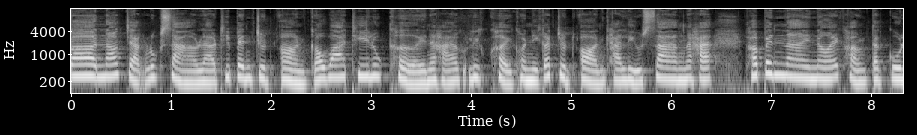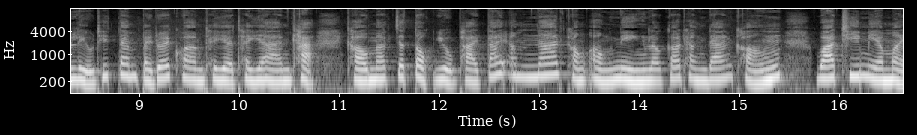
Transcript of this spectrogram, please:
ก็นอกจากลูกสาวแล้วที่เป็นจุดอ่อนก็ว่าที่ลูกเขยนะคะ ลูกเขยคนนี้ก็จุดอ่อนค่ะหลิวซางนะคะ เขาเป็นนายน้อยของตระกูลหลิวที่เต็มไปด้วยความทะเยอทะยานค่ะ เขามักจะตกอยู่ภายใต้อำนาจของอ๋องหนิง แล้วก็ทางด้านของว่าที่เมียใหม่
